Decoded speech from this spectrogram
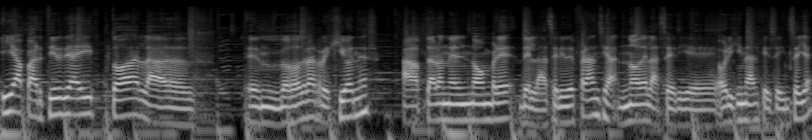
Y a partir de ahí, todas las. En las otras regiones adaptaron el nombre de la serie de Francia, no de la serie original que se Seiya,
